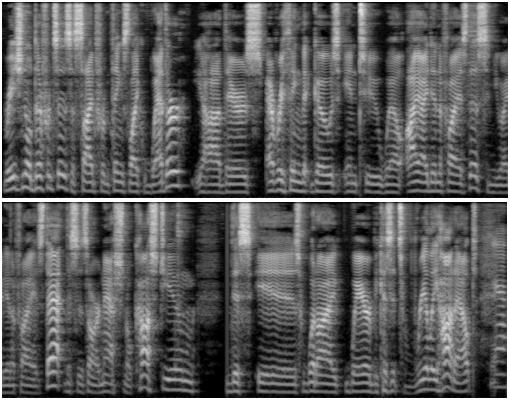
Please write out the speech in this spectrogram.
Regional differences, aside from things like weather, uh, there's everything that goes into, well, I identify as this and you identify as that. This is our national costume. This is what I wear because it's really hot out. Yeah.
